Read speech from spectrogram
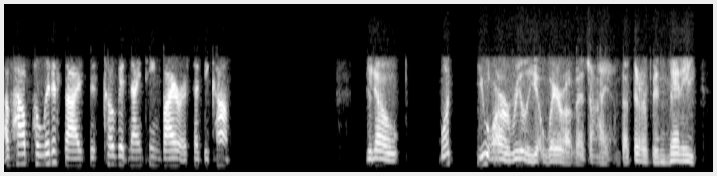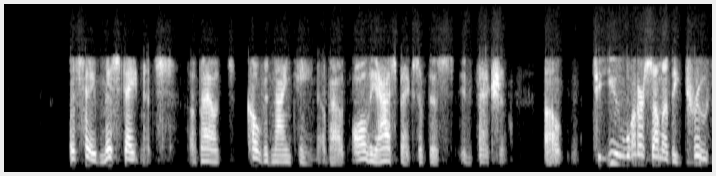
of how politicized this COVID 19 virus had become. You know, what you are really aware of, as I am, that there have been many, let's say, misstatements about COVID 19, about all the aspects of this infection. Uh, to you, what are some of the truths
